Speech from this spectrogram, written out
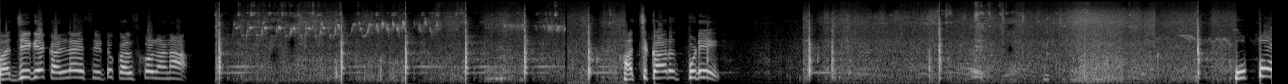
ಬಜ್ಜಿಗೆ ಕಳ್ಳೆ ಎಸಿಟ್ಟು ಕಳ್ಸ್ಕೊಳ್ಳೋಣ. ಅಚ್ಚ ಖಾರದ ಪುಡಿ. ಉಪ್ಪು.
